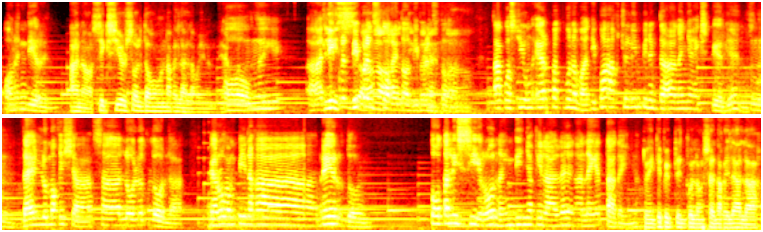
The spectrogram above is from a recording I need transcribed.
Or hindi rin? Ano, six years old ako nung nakilala ko yun. Yeah. Okay. Ah, At least, different, different story to, ah, different story. ah. Tapos yung airpat mo naman, iba actually yung pinagdaanan niya experience. Mm. Dahil lumaki siya sa lolo't lola, pero ang pinaka-rare doon, totally zero na hindi niya kilala yung nanay at tatay niya. 2015 ko lang siya nakilala.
